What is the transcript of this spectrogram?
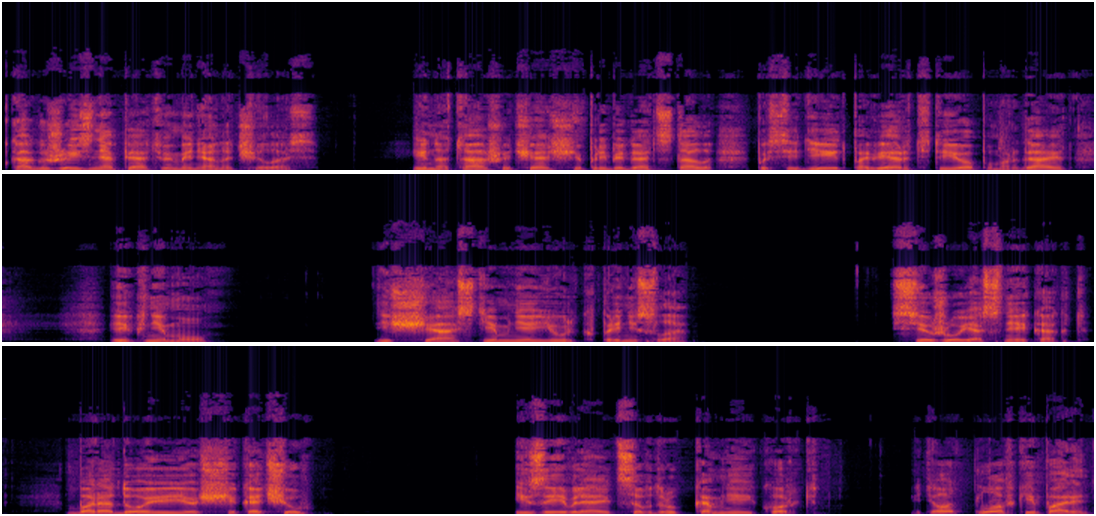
Как жизнь опять у меня началась. И Наташа чаще прибегать стала, посидит, повертит ее, поморгает, и к нему. И счастье мне Юлька принесла. Сижу я с ней как-то, бородой ее щекочу, и заявляется вдруг ко мне и Коркин. Ведь вот ловкий парень,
